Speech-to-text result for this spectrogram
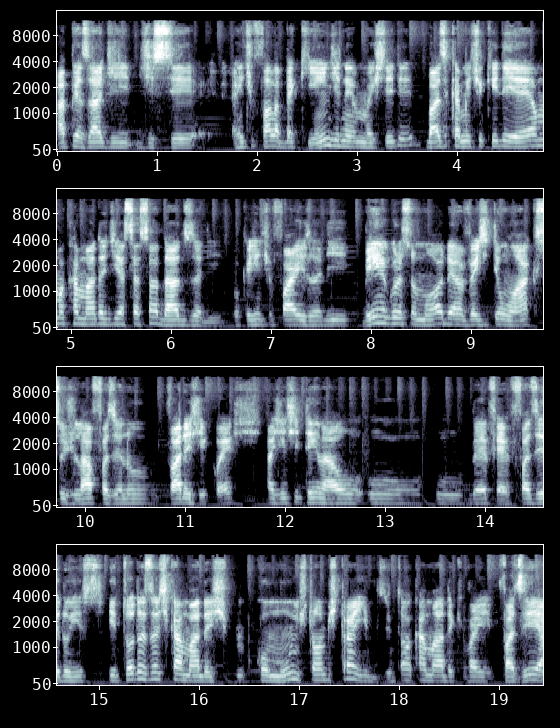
Apesar de, de ser a gente fala back-end, né? Mas ele, basicamente o que ele é é uma camada de acesso a dados ali. O que a gente faz ali, bem a grosso modo, é ao invés de ter um Axos lá fazendo várias requests, a gente tem lá o, o, o BFF fazendo isso. E todas as camadas comuns estão abstraídas. Então a camada que vai fazer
